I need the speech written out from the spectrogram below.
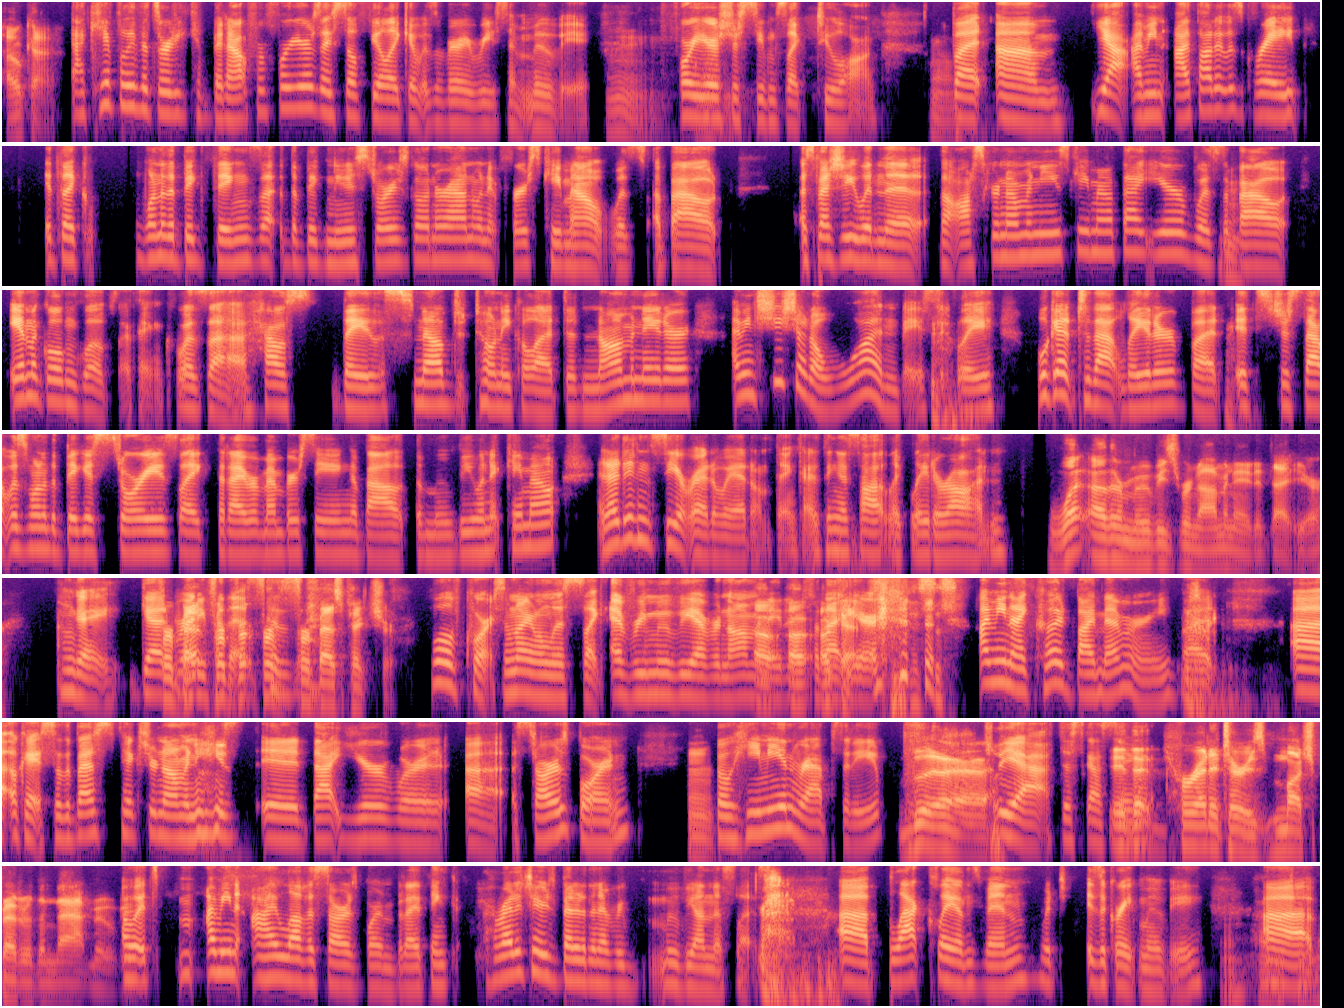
Okay. I can't believe it's already been out for 4 years. I still feel like it was a very recent movie. Hmm. 4 years Um, just seems like too long. Well, But um yeah, I mean, I thought it was great. It's like one of the big things that the big news stories going around when it first came out was about especially when the the Oscar nominees came out that year was Hmm. about and the Golden Globes, I think, was uh how they snubbed Toni Collette, her. I mean, she should have won basically. We'll get to that later, but it's just that was one of the biggest stories like that I remember seeing about the movie when it came out. And I didn't see it right away, I don't think. I think I saw it like later on. what other movies were nominated that year Okay, get for, ready be- for, for, this. for, for best picture? well, of course, I'm not gonna list like every movie ever nominated oh, for that okay. year. Is- I mean, I could by memory, but uh, okay. So the best picture nominees it, that year were uh, A Star Is Born, Hmm. Bohemian Rhapsody. Bleh. Yeah, disgusting. that Hereditary is much better than that movie. Oh, it's. I mean, I love A Star Is Born, but I think Hereditary is better than every movie on this list. Uh, BlacKkKlansman, which is a great movie. Uh.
